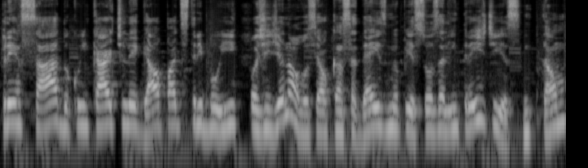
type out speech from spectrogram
prensado com encarte legal para distribuir. Hoje em dia, não, você alcança 10 mil pessoas ali em três dias. Então,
